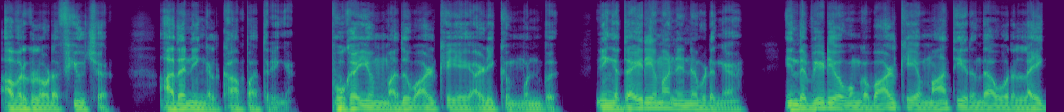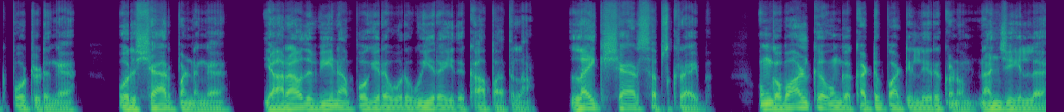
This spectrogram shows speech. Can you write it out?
அவர்களோட ஃபியூச்சர் அதை நீங்கள் காப்பாத்துறீங்க. புகையும் மது வாழ்க்கையை அழிக்கும் முன்பு. நீங்க தைரியமா நின்னு விடுங்க. இந்த வீடியோ உங்க வாழ்க்கையை மாத்தி இருந்தா ஒரு லைக் போட்டுடுங்க. ஒரு ஷேர் பண்ணுங்க. யாராவது வீணா போகிற ஒரு உயிரை இது காப்பாத்தலாம். லைக் ஷேர் சப்ஸ்கிரைப் உங்க வாழ்க்கை உங்க கட்டுப்பாட்டில் இருக்கணும். நஞ்சு இல்லை.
